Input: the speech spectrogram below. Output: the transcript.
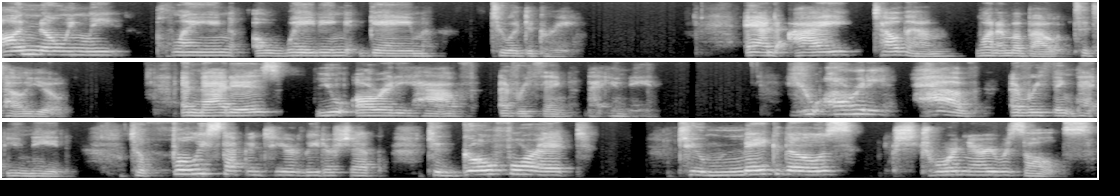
unknowingly playing a waiting game to a degree. And I tell them what I'm about to tell you. And that is, you already have everything that you need. You already have everything that you need to fully step into your leadership, to go for it, to make those extraordinary results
